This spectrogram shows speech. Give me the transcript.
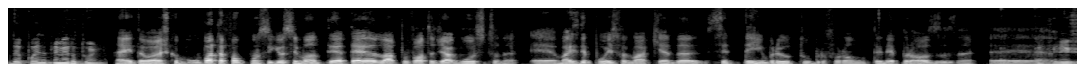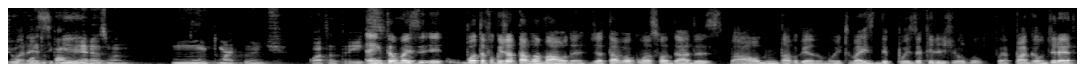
Depois do primeiro turno. É, então, eu acho que o Botafogo conseguiu se manter até lá por volta de agosto, né? É, mas depois foi uma queda, setembro e outubro foram tenebrosos, né? É, Aquele jogo contra o que- Palmeiras, mano, muito marcante. 4x3. É, então, mas o Botafogo já tava mal, né? Já tava algumas rodadas mal, não tava ganhando muito, mas depois daquele jogo foi apagão direto.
